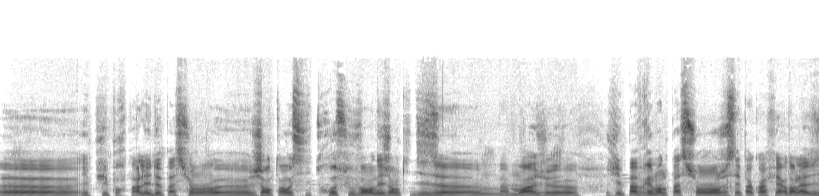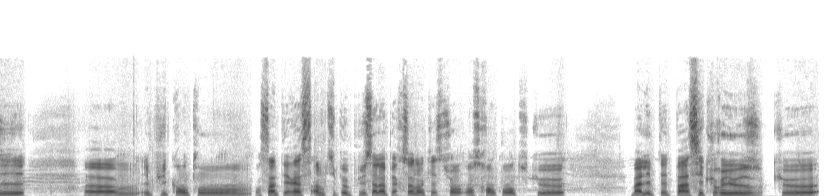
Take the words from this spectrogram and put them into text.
Euh, et puis pour parler de passion, euh, j'entends aussi trop souvent des gens qui disent bah, moi je n'ai pas vraiment de passion, je ne sais pas quoi faire dans la vie, et puis quand on, s'intéresse un petit peu plus à la personne en question, on se rend compte que bah, elle est peut-être pas assez curieuse, qu'elle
